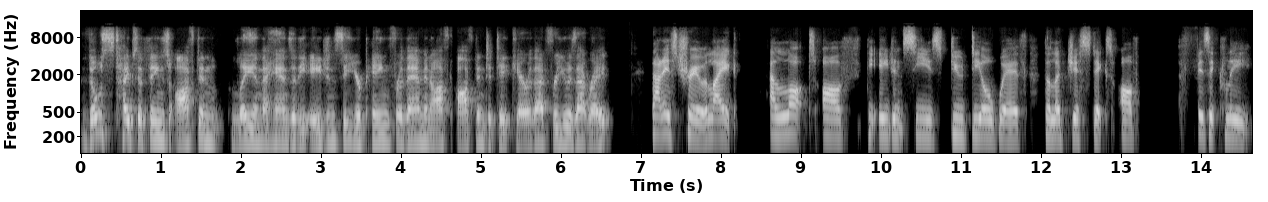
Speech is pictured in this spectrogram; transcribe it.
Those types of things often lay in the hands of the agency. You're paying for them and oft, often to take care of that for you. Is that right? That is true. Like a lot of the agencies do deal with the logistics of physically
